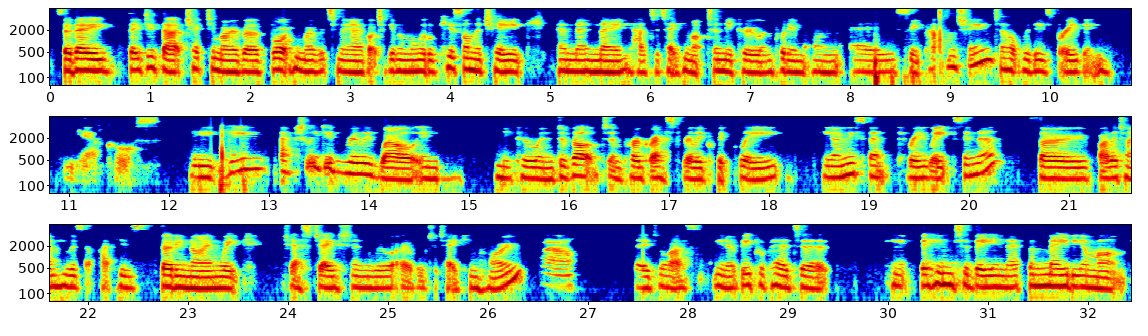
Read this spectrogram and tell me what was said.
So they they did that, checked him over, brought him over to me. I got to give him a little kiss on the cheek, and then they had to take him up to NICU and put him on a CPAP machine to help with his breathing. Yeah, of course. He he actually did really well in NICU and developed and progressed really quickly. He only spent three weeks in there. So by the time he was at his 39 week gestation, we were able to take him home. Wow. Say to us, you know, be prepared to for him to be in there for maybe a month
